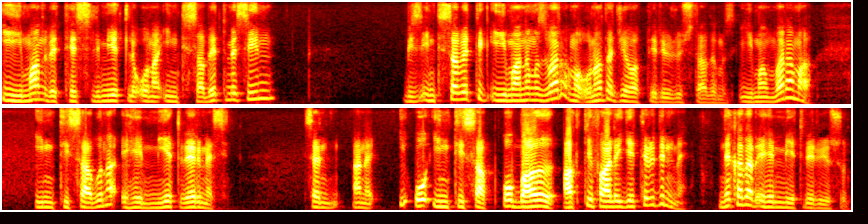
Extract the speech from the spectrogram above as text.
iman ve teslimiyetle ona intisap etmesin. Biz intisap ettik imanımız var ama ona da cevap veriyor üstadımız. İman var ama intisabına ehemmiyet vermesin. Sen hani o intisap, o bağı aktif hale getirdin mi? Ne kadar ehemmiyet veriyorsun?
